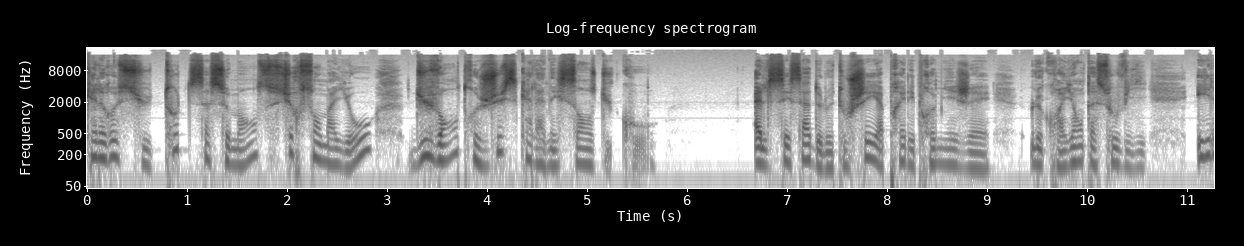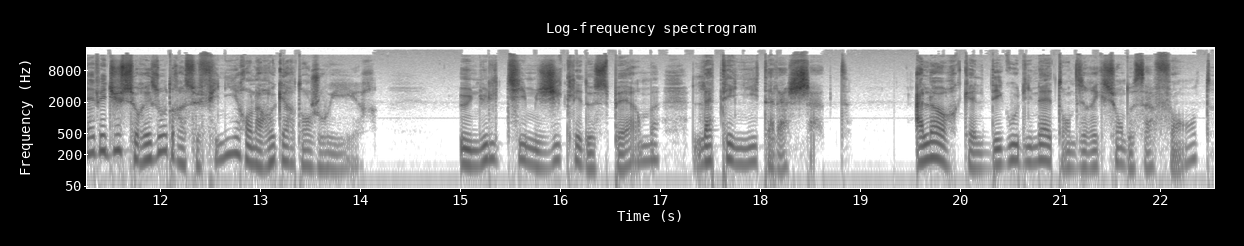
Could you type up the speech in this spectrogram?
qu'elle reçut toute sa semence sur son maillot, du ventre jusqu'à la naissance du cou. Elle cessa de le toucher après les premiers jets, le croyant assouvi, et il avait dû se résoudre à se finir en la regardant jouir. Une ultime giclée de sperme l'atteignit à la chatte. Alors qu'elle dégoulinait en direction de sa fente,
